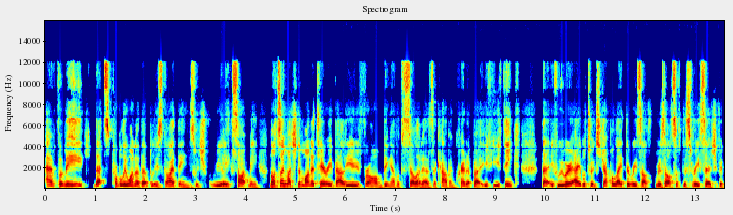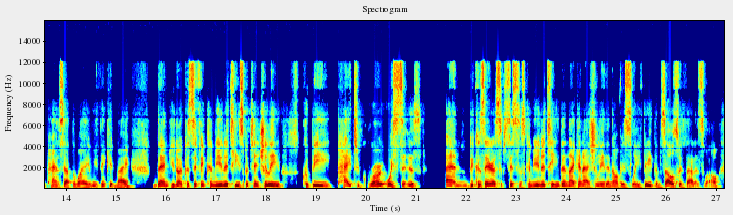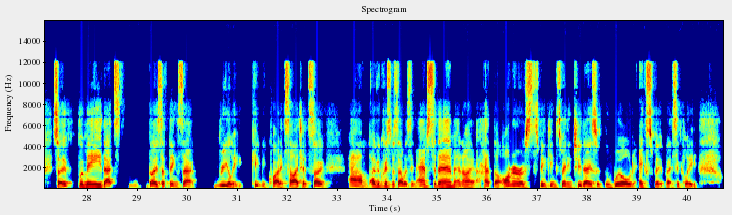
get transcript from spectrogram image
And for me, that's probably one of the blue sky things which really excite me. Not so much the monetary value from being able to sell it as a carbon credit, but if you think that if we were able to extrapolate the results results of this research, if it pans out the way we think it may, then you know Pacific communities potentially could be paid to grow oysters and because they're a subsistence community, then they can actually then obviously feed themselves with that as well. So for me, that's those are things that really keep me quite excited. So um, over Christmas, I was in Amsterdam and I had the honor of speaking, spending two days with the world expert basically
